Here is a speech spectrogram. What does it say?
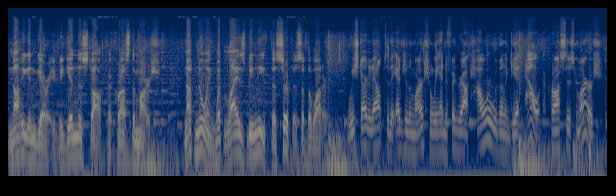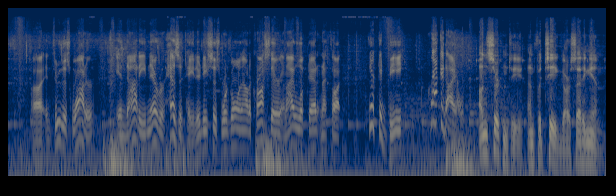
Naughty and Gary begin the stalk across the marsh, not knowing what lies beneath the surface of the water. We started out to the edge of the marsh and we had to figure out how are we going to get out across this marsh uh, and through this water. And Naughty never hesitated. He says, we're going out across there. And I looked at it and I thought, there could be crocodile. Uncertainty and fatigue are setting in,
